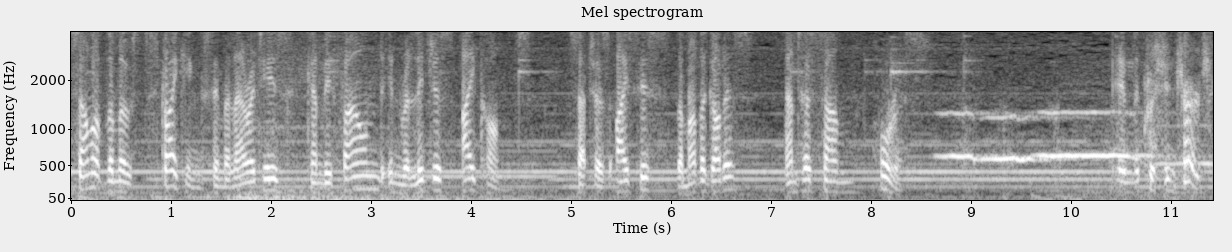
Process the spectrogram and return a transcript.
Some of the most striking similarities can be found in religious icons, such as Isis, the mother goddess, and her son Horus. In the Christian church,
